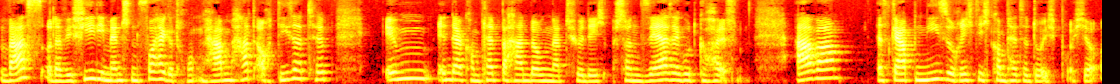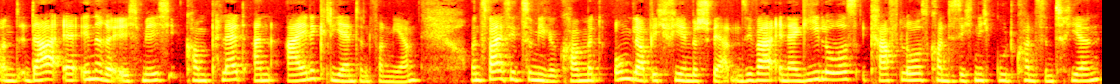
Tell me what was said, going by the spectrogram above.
was oder wie viel die Menschen vorher getrunken haben, hat auch dieser Tipp im, in der Komplettbehandlung natürlich schon sehr, sehr gut geholfen. Aber es gab nie so richtig komplette Durchbrüche. Und da erinnere ich mich komplett an eine Klientin von mir. Und zwar ist sie zu mir gekommen mit unglaublich vielen Beschwerden. Sie war energielos, kraftlos, konnte sich nicht gut konzentrieren.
